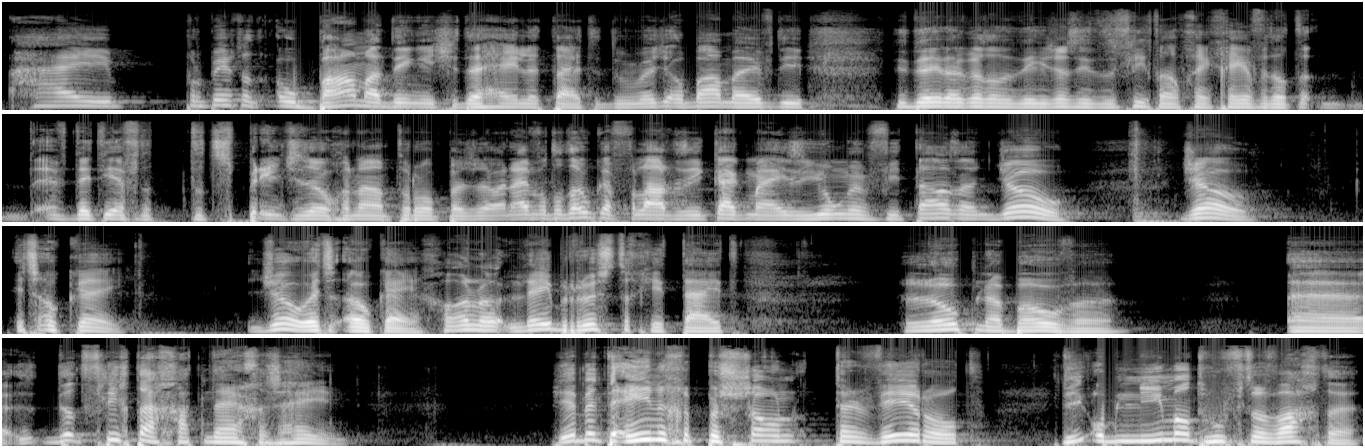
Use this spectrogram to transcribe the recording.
hij probeert dat Obama-dingetje de hele tijd te doen. Weet je, Obama heeft die, die deed ook altijd dingetjes. Als hij het vliegtuig ging geven, dat, deed hij even dat, dat sprintje zogenaamd erop en zo. En hij wil dat ook even laten zien. Kijk, hij is jong en vitaal zijn. Joe, Joe, it's okay. Joe, it's okay. Gewoon leef rustig je tijd. Loop naar boven. Eh, dat vliegtuig gaat nergens heen. Jij bent de enige persoon ter wereld die op niemand hoeft te wachten.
